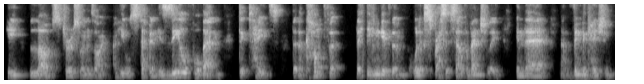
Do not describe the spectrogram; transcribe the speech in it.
He loves Jerusalem and Zion and he will step in. His zeal for them dictates that the comfort that he can give them will express itself eventually in their uh, vindication.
